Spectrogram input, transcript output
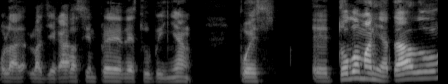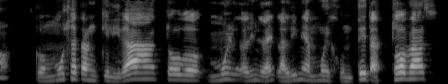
la, llegada siempre de Estupiñán pues eh, todo maniatado, con mucha tranquilidad, todo muy, las líneas muy juntitas todas,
